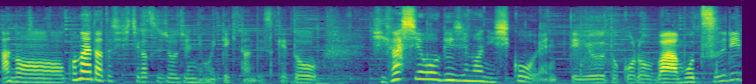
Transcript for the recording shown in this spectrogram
あのこの間私7月上旬にも行ってきたんですけど、東扇島西公園っていうところはもう釣り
